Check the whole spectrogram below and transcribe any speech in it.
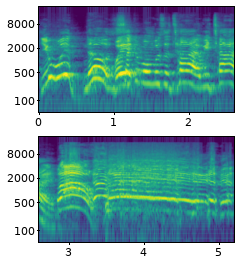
you you win. No, the Wait. second one was a tie. We tied. Wow!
